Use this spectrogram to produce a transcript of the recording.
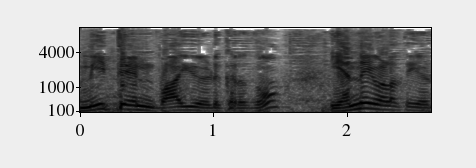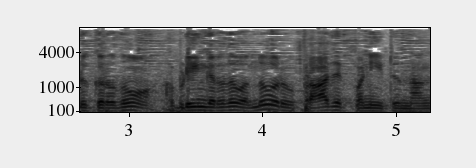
மீத்தேன் வாயு எடுக்கிறதும் எண்ணெய் வளத்தை எடுக்கிறதும் அப்படிங்கறது வந்து ஒரு ப்ராஜெக்ட் பண்ணிட்டு இருந்தாங்க.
